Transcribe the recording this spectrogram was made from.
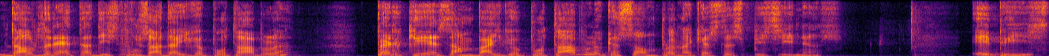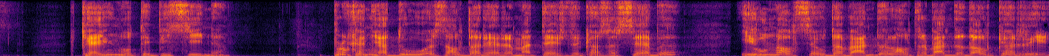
del dret a disposar d'aigua potable? perquè és amb aigua potable que s'omplen aquestes piscines. He vist que ell no té piscina, però que n'hi ha dues al darrere mateix de casa seva i una al seu davant de l'altra banda del carrer.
